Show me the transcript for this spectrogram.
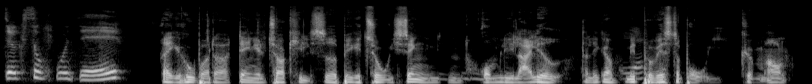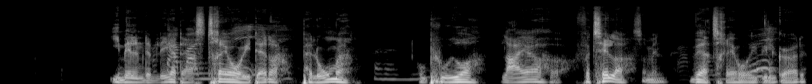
stykke chokolade. Rikke Hubert og Daniel Tokhild sidder begge to i sengen i den rummelige lejlighed, der ligger midt på Vesterbro i København. Imellem dem ligger deres treårige datter, Paloma. Hun pludrer, leger og fortæller, som en hver treårig ville gøre det.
